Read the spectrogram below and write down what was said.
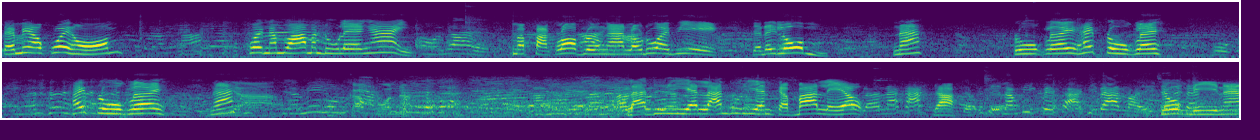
แต่ไม่เอากล้วยหอม กล้วยน้ำว้ามันดูแลง่ายมาปักรอบโรงงานเราด้วยพี่เอกจะได้ล่มนะ ปลูกเลยให้ปลูกเลยให้ปลูกเลยนะ ร้านทุเรียนร้านทุเรียนกลับบ้านแล้ว แล้วนะคะจ้ะ เดี๋ยวไปซื้อน้ำพริกไปฝากที่บ้านหน่อยโชคดีนะ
